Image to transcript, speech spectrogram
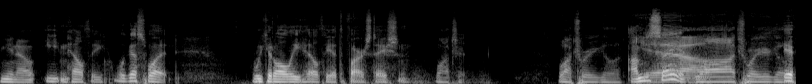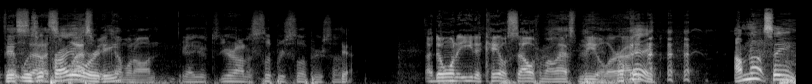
you know eating healthy well guess what we could all eat healthy at the fire station Watch it. Watch where you're going. i'm just saying Watch where you're going. if it was a that's the priority coming on. yeah, you're, you're on a slippery slope here, son. Yeah. I don't want to eat a kale salad for my last meal. All right. okay i'm not saying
